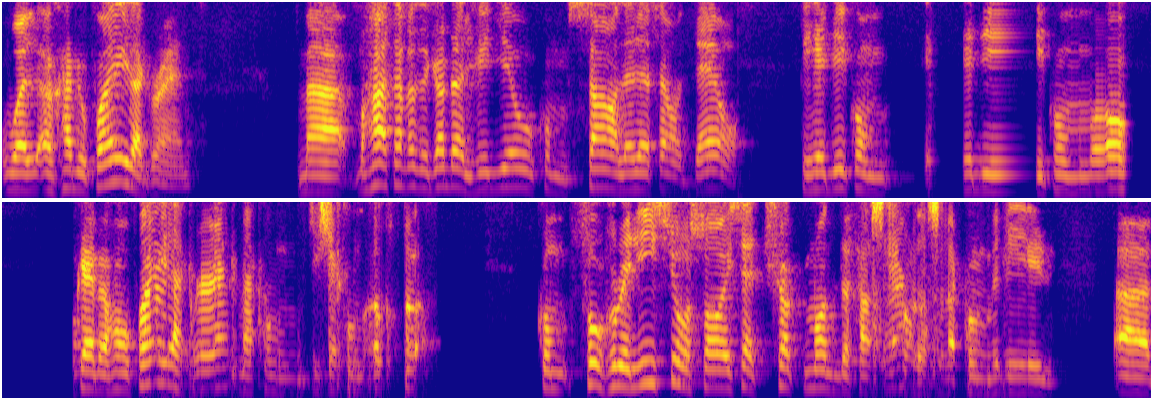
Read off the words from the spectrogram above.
well, eu pas eu la grant. Moi, j'avais regardé la vidéo comme sans l'éléphant dedans. Puis, il dit comme, il dit comme, ok, ben, on eu la grant, mais comme, tu sais, comme, comme, faut que religion soit cette choc mode de façon, là, ça va comme dire, uh,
